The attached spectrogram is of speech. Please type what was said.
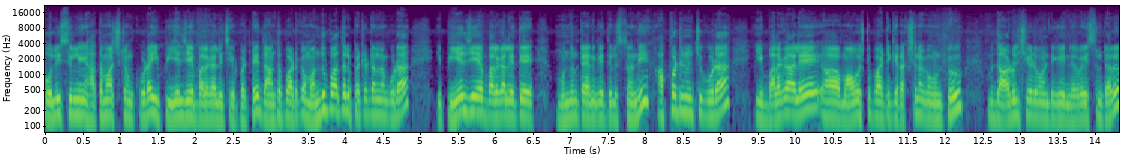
పోలీసుల్ని హతమార్చడం కూడా ఈ పిఎల్జే బలగాలే చేపట్టే. దాంతోపాటుగా మందుపాతలు పెట్టడంలో కూడా ఈ పిఎల్జే బలగాలు అయితే ముందుంటాయనిగా తెలుస్తుంది. అప్పటి నుంచి కూడా ఈ బలగాలే మావోయిస్టు పార్టీకి రక్షణగా ఉంటూ దాడులు చేయడం వంటివి నిర్వహిస్తుంటారు.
